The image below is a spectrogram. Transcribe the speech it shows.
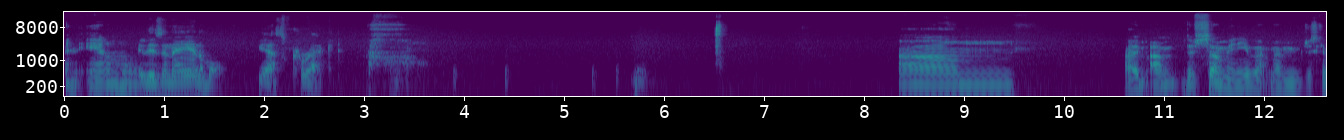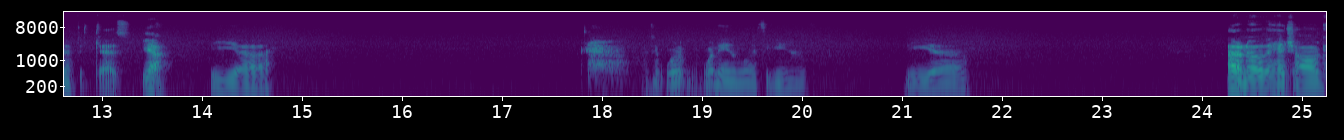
An animal. It is an animal. Yes, correct. Um, I'm, I'm. There's so many, but I'm just gonna have to guess. Yeah. The uh. I think- What what animal am I thinking of? The uh. I don't know. The hedgehog.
